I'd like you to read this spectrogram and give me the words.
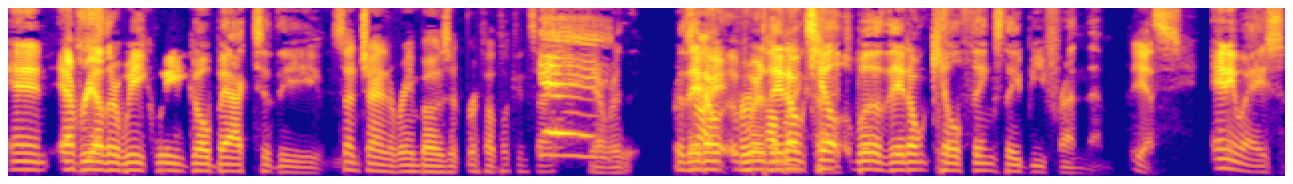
and every other week we go back to the Sunshine and Rainbows at Republican side. Yay! Yeah, where the, where they Sorry, don't where they don't kill side. well they don't kill things they befriend them. yes. Anyways,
